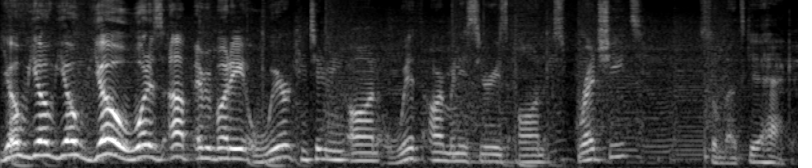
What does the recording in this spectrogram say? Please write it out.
Yo, yo, yo, yo, what is up, everybody? We're continuing on with our mini series on spreadsheets. So let's get hacking.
